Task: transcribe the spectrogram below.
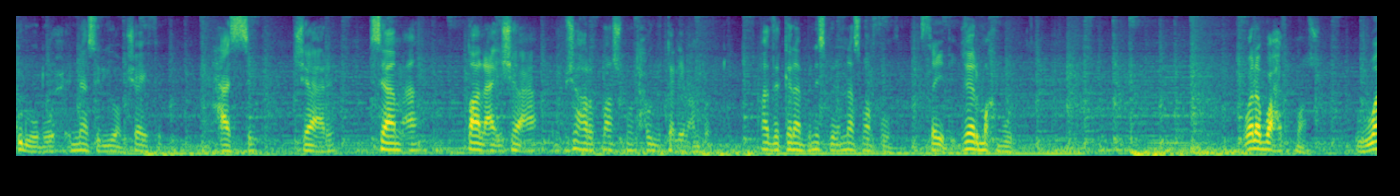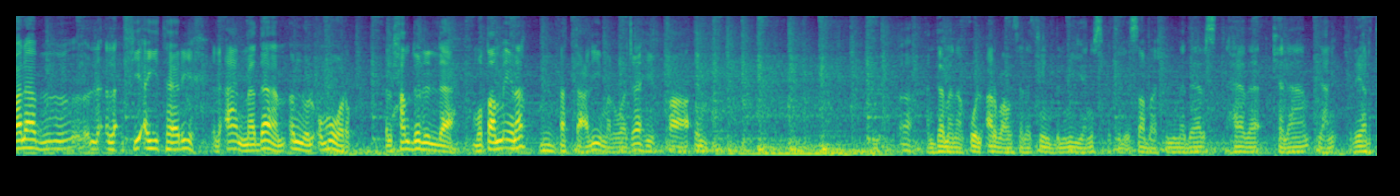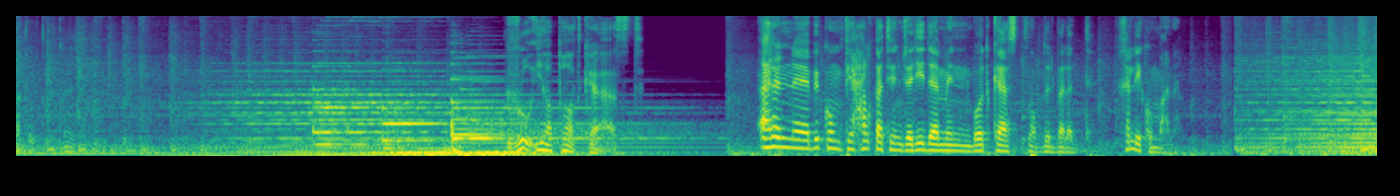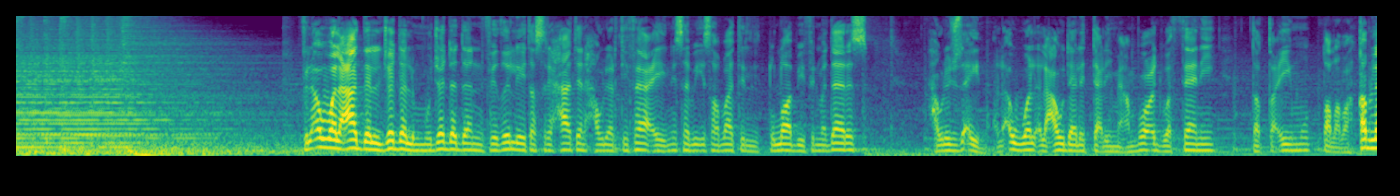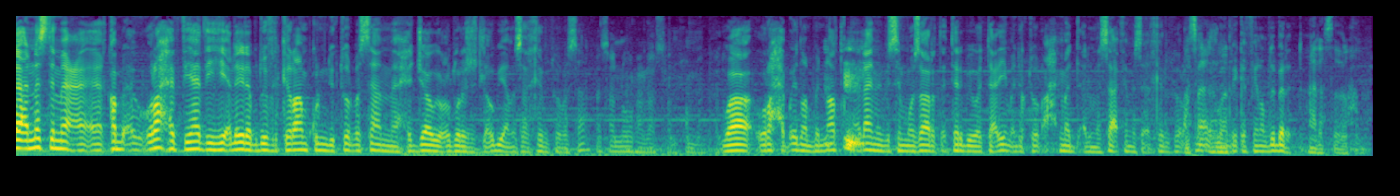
بكل وضوح. الناس اليوم شايفه حاسه شاعره سامعه طالعه إشاعة. بشهر 12 تحولوا التعليم عن بعد. هذا الكلام بالنسبة للناس مرفوض. سيدي. غير مقبول. ولا بواحد 12 ولا ب... لا في أي تاريخ الآن ما دام انه الأمور الحمد لله مطمئنة فالتعليم الوجاهي قائم. آه. عندما نقول 34% نسبة الإصابة في المدارس هذا كلام يعني غير دقيق. رؤيا بودكاست. أهلا بكم في حلقة جديدة من بودكاست نبض البلد. خليكم معنا. في الأول عاد الجدل مجددا في ظل تصريحات حول ارتفاع نسب إصابات الطلاب في المدارس حول جزئين. الأول العودة للتعليم عن بعد والثاني تطعيم الطلبة. قبل أن نستمع قبل أرحب في هذه الليلة بضيوف الكرام كل من دكتور بسام حجاوي عضو لجنة الأوبئة. مساء الخير دكتور بسام. مساء النور على أستاذ محمد. وأرحب أيضا بالناطق الإعلامي باسم وزارة التربية والتعليم الدكتور أحمد المساء. في مساء الخير دكتور أحمد. أهلا بك في نبض البلد أهلا أستاذ محمد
